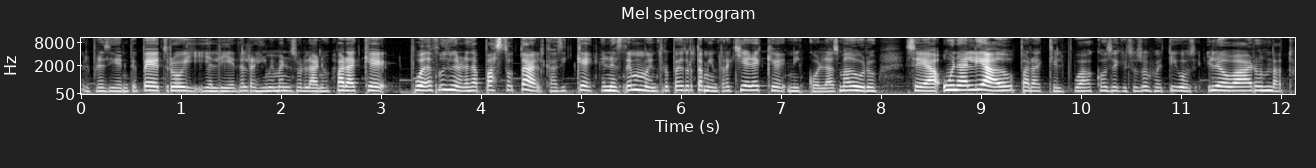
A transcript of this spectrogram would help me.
el presidente Petro y, el líder del régimen venezolano para que pueda funcionar esa paz total. Casi que en este momento Petro también requiere que Nicolás Maduro sea un aliado para que él pueda conseguir sus objetivos. Y le voy a dar un dato.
